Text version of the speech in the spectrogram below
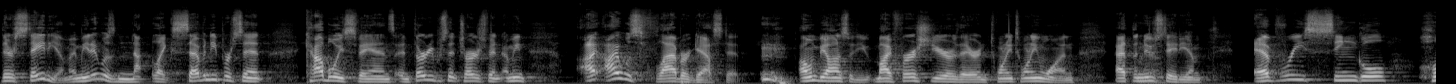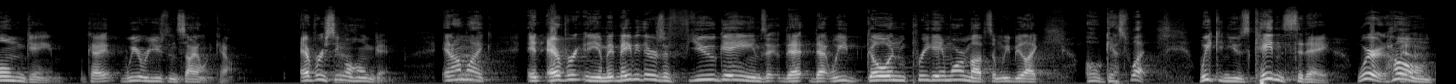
their stadium. I mean, it was not like 70% Cowboys fans and 30% Chargers fans. I mean, I, I was flabbergasted. I'm gonna be honest with you. My first year there in 2021 at the yeah. new stadium, every single home game, okay, we were using silent count. Every single yeah. home game. And I'm yeah. like, in every, you know, maybe there's a few games that, that, that we go in pregame warmups and we'd be like, oh, guess what? We can use cadence today. We're at home.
